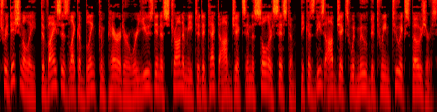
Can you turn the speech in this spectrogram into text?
Traditionally, devices like a blink comparator were used in astronomy to detect objects in the Solar System, because these objects would move between two exposures.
